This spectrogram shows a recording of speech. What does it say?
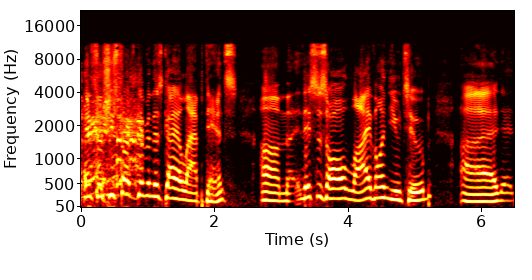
Okay. And so she starts giving this guy a lap dance. Um, this is all live on YouTube. Uh, th-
